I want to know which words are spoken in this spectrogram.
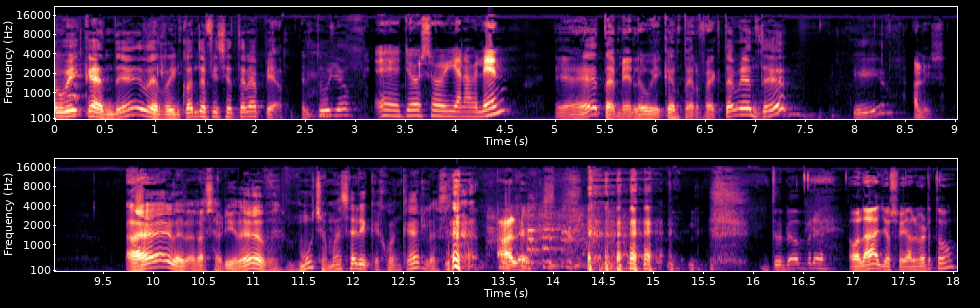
ubican ¿eh? del Rincón de Fisioterapia. ¿El tuyo? Eh, yo soy Ana Belén. Eh, también la ubican perfectamente. Y... Alex. Ah, la, la, seriedad. Mucho más serio que Juan Carlos. Alex. ¿Tu nombre? Hola, yo soy Alberto.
